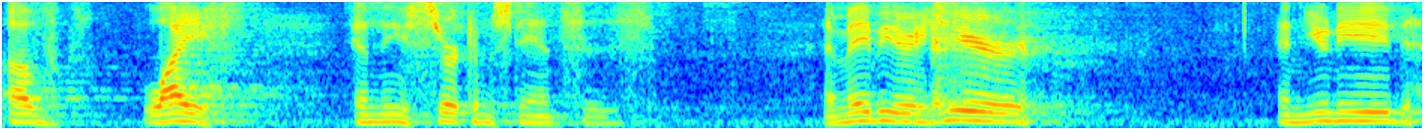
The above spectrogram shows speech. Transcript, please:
of life in these circumstances. And maybe you're here and you need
